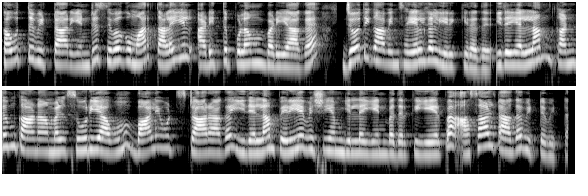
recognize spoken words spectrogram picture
கவுத்து விட்டார் என்று சிவகுமார் தலையில் அடித்து புலம்படியாக ஜோதிகாவின் செயல்கள் இருக்கிறது. இதையெல்லாம் கண்டும் காணாமல் சூர்யாவும் பாலிவுட் ஸ்டாராக இதெல்லாம் பெரிய விஷயம் இல்லை என்பது அதற்கு ஏற்ப அசால்ட்டாக விட்டுவிட்டார்.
